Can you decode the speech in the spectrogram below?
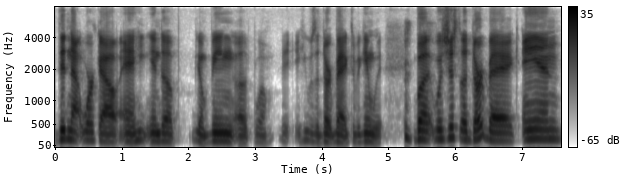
did not work out and he ended up you know being a well he was a dirtbag to begin with but was just a dirtbag and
